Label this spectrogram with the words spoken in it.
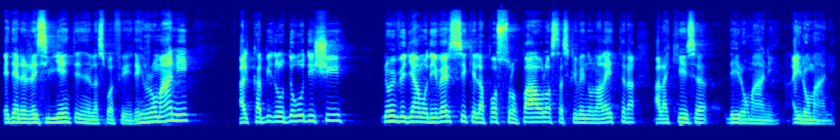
ed era resiliente nella sua fede. In Romani, al capitolo 12, noi vediamo dei versi che l'Apostolo Paolo sta scrivendo una lettera alla Chiesa dei Romani, ai Romani.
